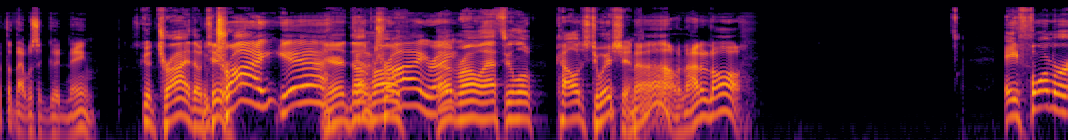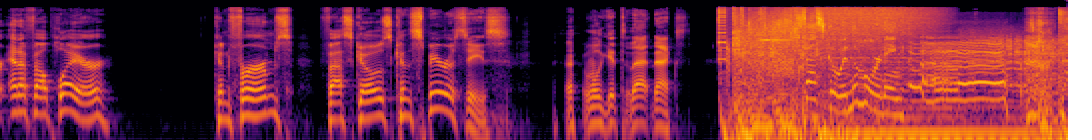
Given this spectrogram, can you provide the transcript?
I thought that was a good name. It's a good try though too. Try, yeah. Yeah, nothing wrong try, with, right? Nothing wrong with asking a little college tuition. No, not at all. A former NFL player confirms Fescoe's conspiracies. we'll get to that next. Fescoe in the morning.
